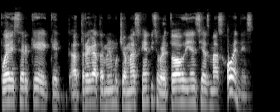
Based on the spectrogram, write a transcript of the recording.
puede ser que, que atraiga también mucha más gente y sobre todo audiencias más jóvenes,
